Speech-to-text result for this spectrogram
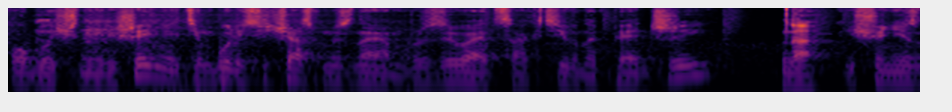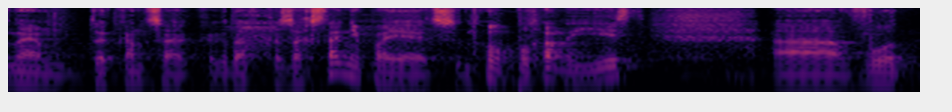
Облачные решения, тем более сейчас мы знаем, развивается активно 5G. Да. Еще не знаем до конца, когда в Казахстане появится, но планы есть. А, вот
